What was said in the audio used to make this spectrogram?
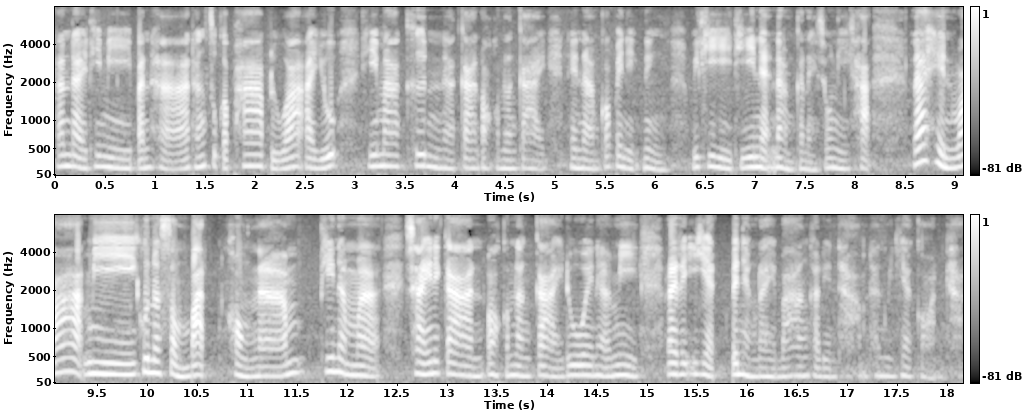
ท่านใดที่มีปัญหาทั้งสุขภาพหรือว่าอายุที่มากขึ้นนะการออกกำลังกายในน้ำก็เป็นอีกหนึ่งวิธีที่แนะนำกันในช่วงนี้ค่ะ และเห็นว่ามีคุณสมบัติ ของน้ำที่นำมาใช้ในการออกกำลังกายด้วยนะมีรายละเอียดเป็นอย่างไรบ้างคะเรียนถามท่านวิทยากรค่ะ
